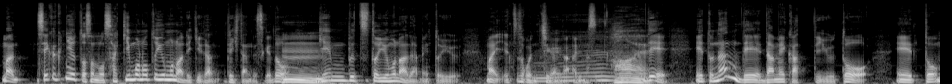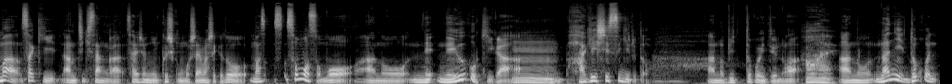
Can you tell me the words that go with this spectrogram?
まあ、正確に言うと、その先物というものはできたできたんですけど、うん現物というものはダメという、まあ、そこに違いがあります。はいで、えっと、なんでダメかっていうと、えっとまあ、さっき、あのチキさんが最初にくしくもおっしゃいましたけど、まあ、そそもそもあの、ね、値動きがうん激しすぎると。あのビットコインというのは、はい。あの何どこに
